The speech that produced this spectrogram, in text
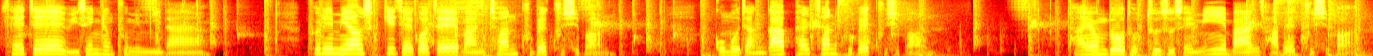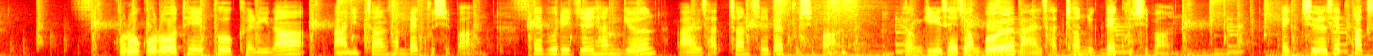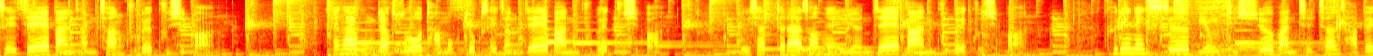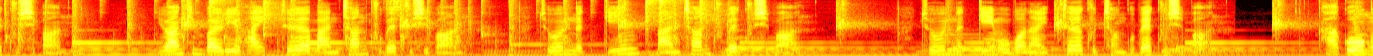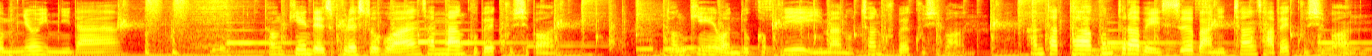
세제 위생용품입니다. 프리미엄 습기 제거제 11,990원. 고무장갑 8,990원. 다용도 도트 수세미 1,490원. 고로고로 테이프 클리너 12,390원. 페브리즈 향균 14,790원. 변기 세정볼 14,690원. 엑츠 세탁세제 13,990원. 생활공작소 다목적 세정제 1990원. 르샤트라 섬유유연제 1990원. 크리넥스 미용 티슈 17,490원. 유한 킴벌리 화이트 11,990원. 좋은 느낌 11,990원. 좋은 느낌 오버나이트 9,990원. 가공 음료입니다. 던킨 네스프레소 호환 3990원. 던킨 원두 커피 25,990원. 칸타타 콘트라 베이스 12,490원.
